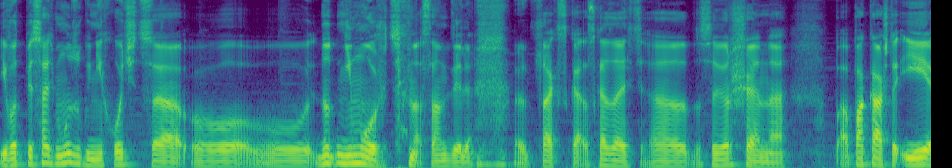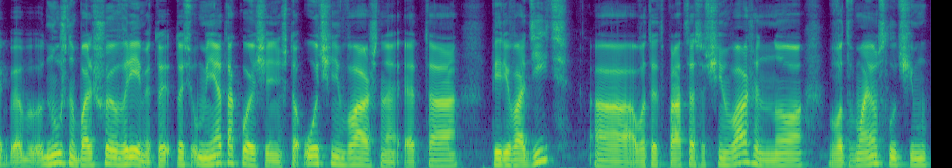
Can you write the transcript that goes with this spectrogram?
и вот писать музыку не хочется, ну, не может, на самом деле, так сказать, э, совершенно пока что. И э, нужно большое время. То, то есть у меня такое ощущение, что очень важно это переводить а, вот этот процесс очень важен, но вот в моем случае ему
